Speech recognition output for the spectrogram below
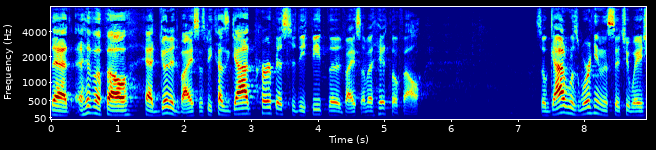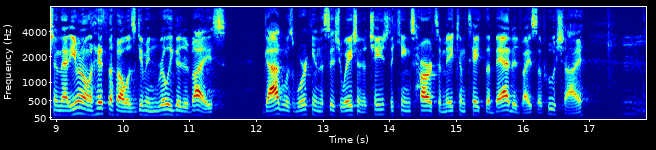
that Ahithophel had good advice, it's because God purposed to defeat the advice of Ahithophel. So God was working in the situation that even though Ahithophel was giving really good advice, God was working in the situation to change the king's heart to make him take the bad advice of Hushai hmm.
